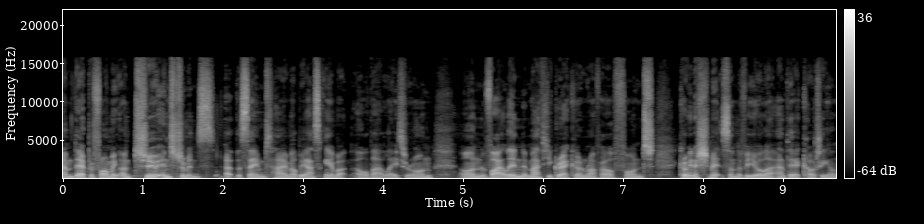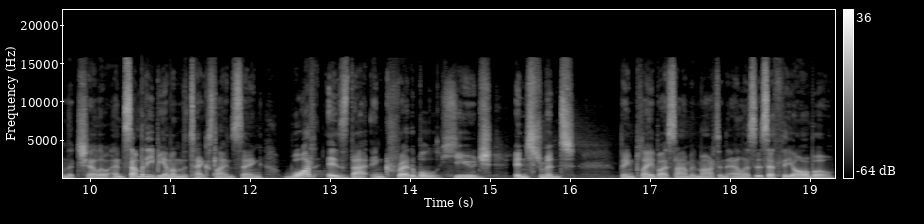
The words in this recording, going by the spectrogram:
um, they're performing on two instruments at the same time. I'll be asking about all that later on. On violin, Matthew Greco and Rafael Font. Karina Schmitz on the viola, Anthea Cottee on the cello, and somebody being on the text line saying, What is that incredible, huge instrument? Being played by Simon Martyn-Ellis. It's a theorbo.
